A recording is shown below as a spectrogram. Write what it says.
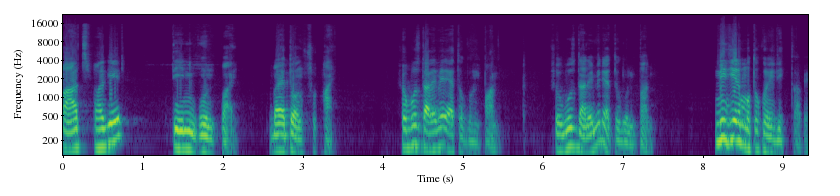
পাঁচ ভাগের তিন গুণ পায় বা এত অংশ পায় সবুজ ডালিমের এত গুণ পান। সবুজ ডালিমের এত গুণ পান। নিজের মতো করে লিখতে হবে।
